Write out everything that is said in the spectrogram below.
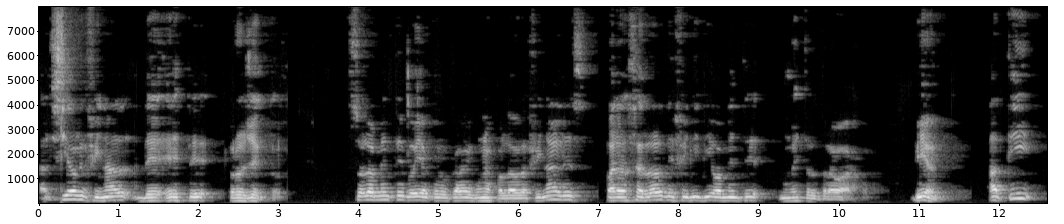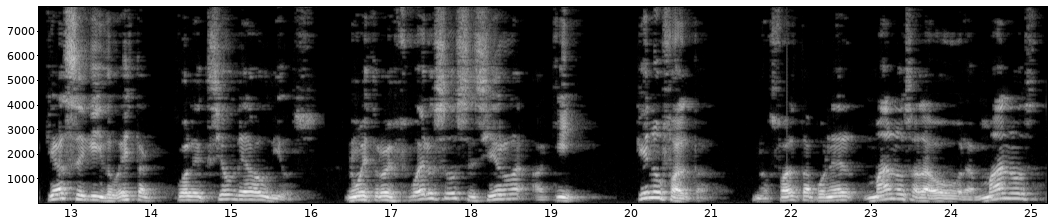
al cierre final de este proyecto. Solamente voy a colocar algunas palabras finales para cerrar definitivamente nuestro trabajo. Bien, a ti que has seguido esta colección de audios, nuestro esfuerzo se cierra aquí. ¿Qué nos falta? Nos falta poner manos a la obra, manos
